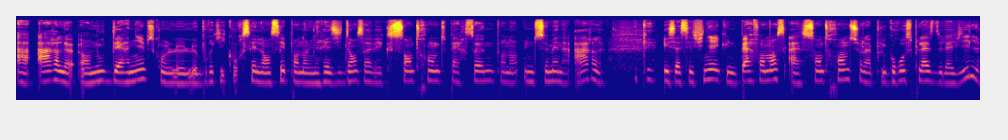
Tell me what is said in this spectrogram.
à Arles en août dernier, parce que le, le bruit qui court s'est lancé pendant une résidence avec 130 personnes pendant une semaine à Arles. Et ça s'est fini avec une performance à 130 sur la plus grosse place de la ville.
